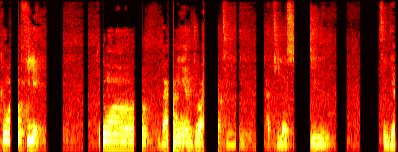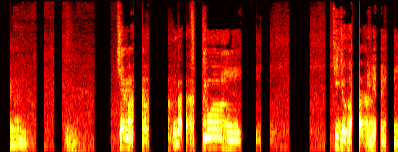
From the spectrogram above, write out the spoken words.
kí wọ́n filẹ̀ kí wọ́n gbà níyànjú àti àti lọ sí sí Germany. chairman nígbà tí wọ́n mú tíjọba Benin mú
